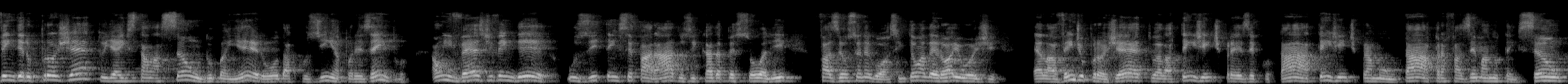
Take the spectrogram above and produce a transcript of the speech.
vender o projeto e a instalação do banheiro ou da cozinha, por exemplo, ao invés de vender os itens separados e cada pessoa ali fazer o seu negócio. Então, a Leroy hoje, ela vende o projeto, ela tem gente para executar, tem gente para montar, para fazer manutenção.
